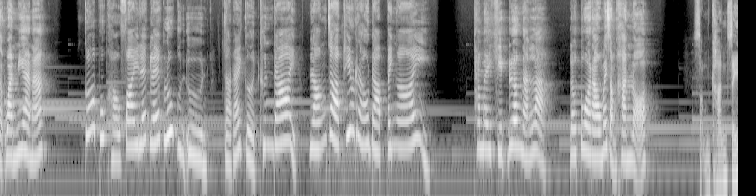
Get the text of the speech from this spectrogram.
สักวันเนี่ยนะ ก็ภูเขาไฟเล็กๆ ลูกอื่นๆ จะได้เกิดขึ้นได้ หลังจากที่เราดับไปไงทำไมคิดเรื่องนั้นล่ะ แล้วตัวเราไม่สำคัญเหรอ สำคัญสิ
